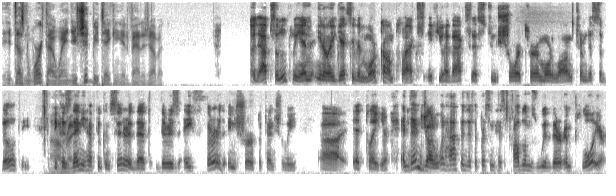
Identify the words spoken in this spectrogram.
it doesn't work that way, and you should be taking advantage of it. Absolutely. And, you know, it gets even more complex if you have access to short term or long term disability, because right. then you have to consider that there is a third insurer potentially uh, at play here. And then, John, what happens if the person has problems with their employer?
